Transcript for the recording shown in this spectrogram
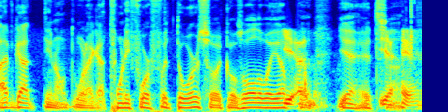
I've got you know what I got twenty four foot doors, so it goes all the way up. Yeah. the- yeah, it's Yeah, uh,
